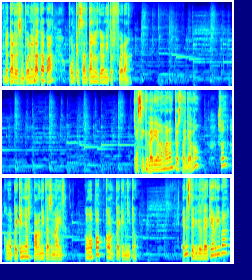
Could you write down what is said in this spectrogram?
Y no tardes en poner la tapa porque saltan los granitos fuera. Y así quedaría el amaranto estallado. Son como pequeñas palomitas de maíz, como popcorn pequeñito. En este vídeo de aquí arriba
